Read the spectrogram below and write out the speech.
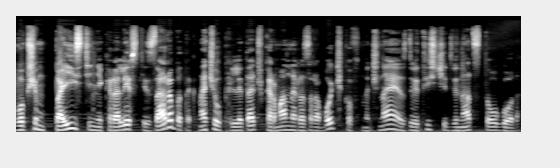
В общем, поистине королевский заработок начал прилетать в карманы разработчиков, начиная с 2012 года,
